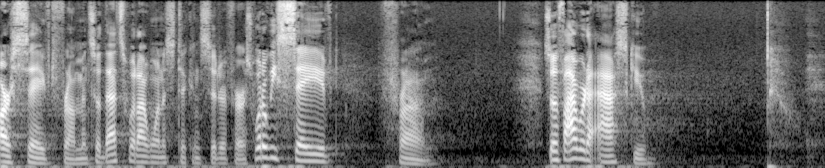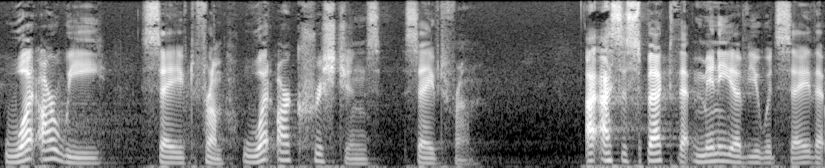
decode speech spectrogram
are saved from. And so that's what I want us to consider first. What are we saved from? So if I were to ask you, what are we saved from? What are Christians saved from? I, I suspect that many of you would say that,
